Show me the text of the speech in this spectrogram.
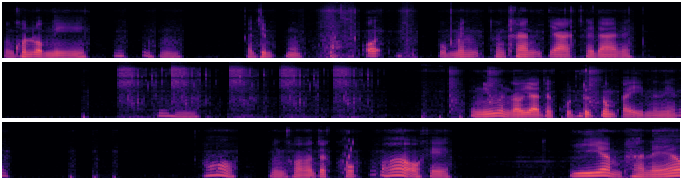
ของคนหลบหนีอื้อหืออาจจะปุ่มโอ๊ยปุ่มแม่งค่อนข้างยากใช้ได้เลย อืม อันนี้เหมือนเราอยากจะขุดลึกลงไปอีกนะเนี่ยอ๋อเหมือนของเราจะครบอ๋อโอเค เยี่ยมผ่านแล้ว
